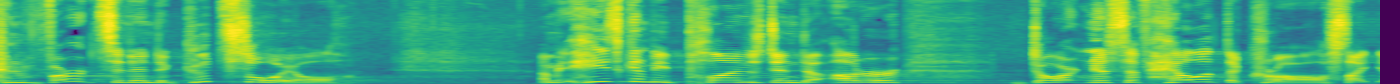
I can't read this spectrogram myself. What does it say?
converts it into good soil. I mean, he's going to be plunged into utter darkness of hell at the cross, like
